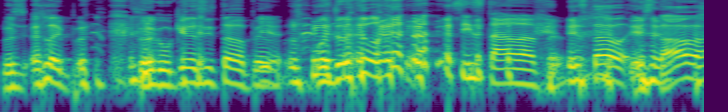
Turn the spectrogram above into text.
Pues, like, pero, como quiera sí estaba, pero. Do- sí estaba, pero. estaba, estaba.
